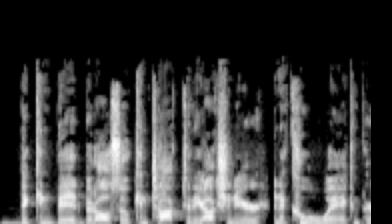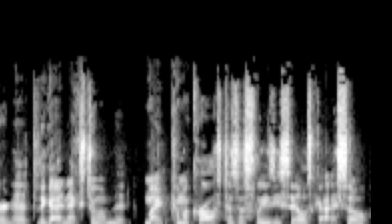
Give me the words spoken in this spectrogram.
that can bid, but also can talk to the auctioneer in a cool way compared to, to, the guy next to him that might come across as a sleazy sales guy. So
